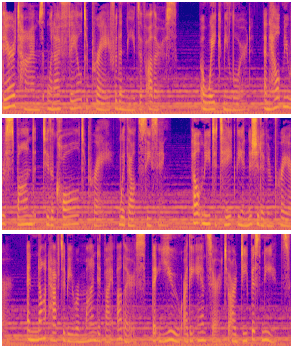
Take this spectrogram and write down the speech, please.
there are times when I fail to pray for the needs of others. Awake me, Lord, and help me respond to the call to pray without ceasing. Help me to take the initiative in prayer and not have to be reminded by others that you are the answer to our deepest needs.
